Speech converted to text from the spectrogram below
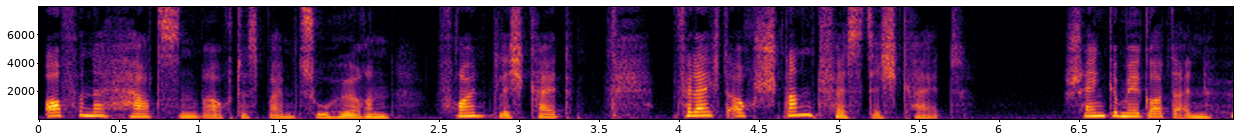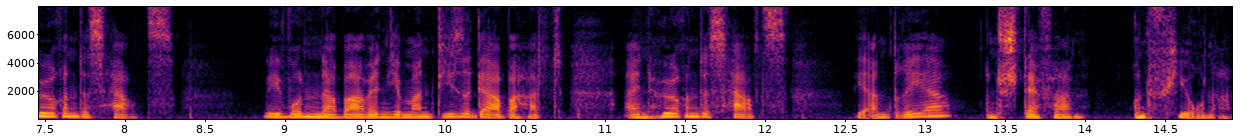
Offene Herzen braucht es beim Zuhören, Freundlichkeit, vielleicht auch Standfestigkeit. Schenke mir Gott ein hörendes Herz. Wie wunderbar, wenn jemand diese Gabe hat, ein hörendes Herz, wie Andrea und Stefan und Fiona.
